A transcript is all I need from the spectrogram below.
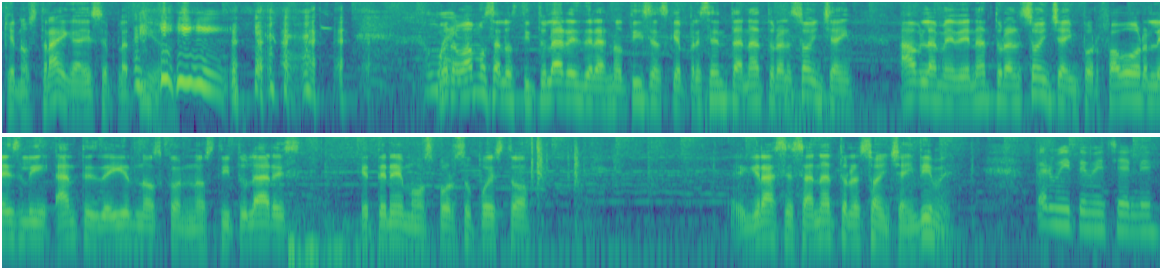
que, nos traiga ese platillo. bueno. vamos a los titulares de las noticias que presenta Natural Sunshine. Háblame de Natural Sunshine, por favor, Leslie, antes de irnos con los titulares que tenemos, por supuesto. Eh, gracias a Natural Sunshine. Dime. Permíteme, Chele.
